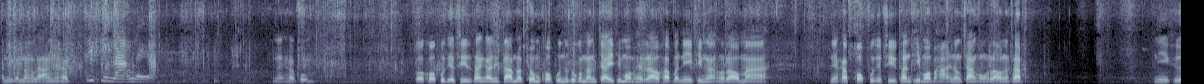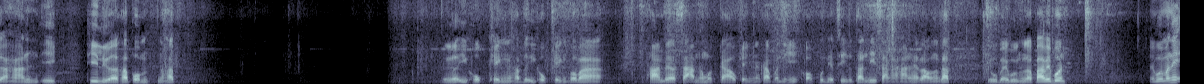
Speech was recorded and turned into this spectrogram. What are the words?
อันนี้กำลังล้างนะครับที่คือล้างเลยอะนะครับผม ก็ขอบคุณ FC ทุกท่านการติดตามรับชมขอบคุณทุกกำลังใจที่มอบให้เราครับ วันนี้ทีมงานของเรามาเนี่ยครับขอบคุณ FC ทุกท่านที่มอบอาหารให้น้องช้างของเรานะครับ นี่คืออาหารอีกที่เหลือครับผมนะครับ เหลืออีกหกเข่งนะครับเหลืออีกหกเข่งเพราะว่าทานไปแล้วสามทั้งหมดเก้าเข่งนะครับวันนี้ขอบคุณ FC ทุกท่านที่สั่งอาหารให้เรานะครับ ดูใบบุญของเราป้าใบบุญใบบุญมานี่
